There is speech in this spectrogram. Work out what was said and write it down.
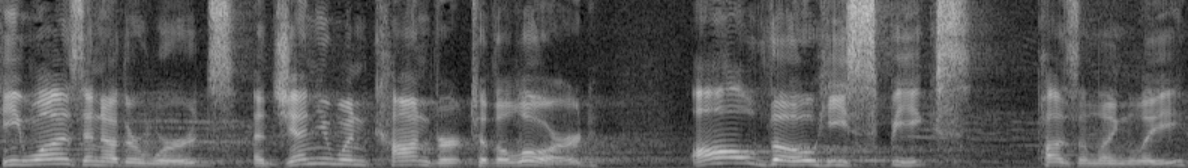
He was, in other words, a genuine convert to the Lord, although he speaks, puzzlingly,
